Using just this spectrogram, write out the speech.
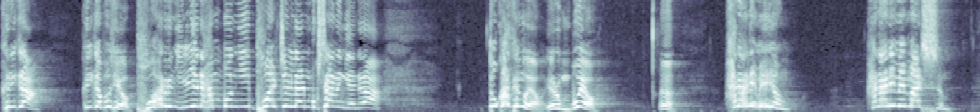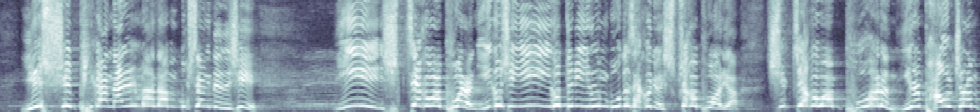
그러니까 그러니까 보세요. 부활은 1년에 한 번 이 부활절 날 묵상하는 게 아니라 똑같은 거예요. 여러분 뭐요? 어. 하나님의 영, 하나님의 말씀, 예수의 피가 날마다 묵상이 되듯이 이 십자가와 부활은 이것이 이, 이것들이 이룬 모든 사건이야. 십자가 부활이야. 십자가와 부활은 이런 바울처럼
